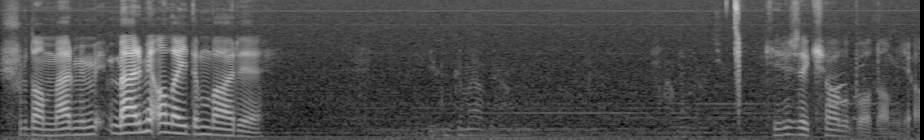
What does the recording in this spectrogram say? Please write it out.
Şuradan mermi mermi alaydım bari. Geri zekalı bu adam ya.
